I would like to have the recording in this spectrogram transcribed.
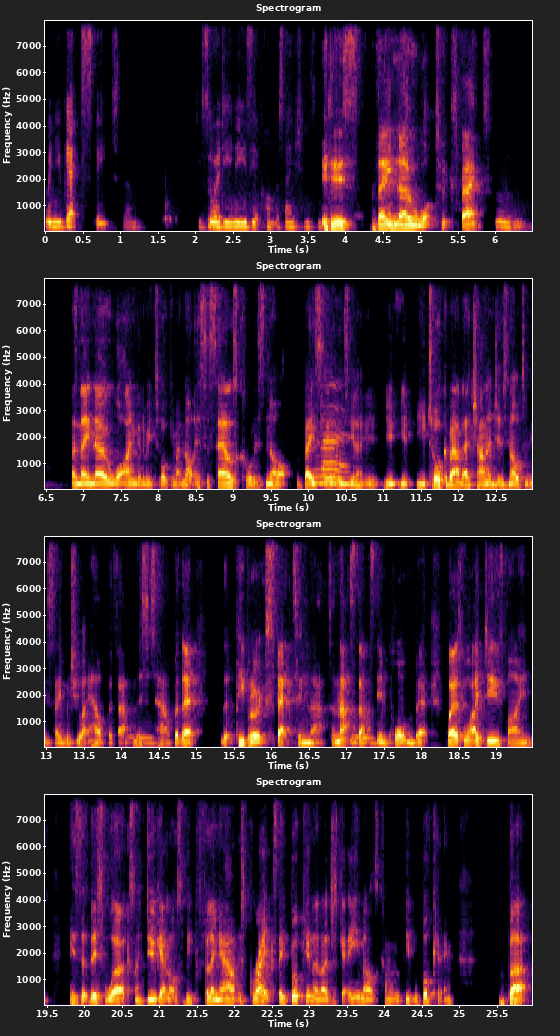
when you get to speak to them, it's already an easier conversation. It? it is. They know what to expect. Mm and they know what I'm going to be talking about. Not it's a sales call, it's not. Basically, no. it's you know, you, you you talk about their challenges and ultimately say, would you like help with that? Mm. And this is mm. how. But they're that people are expecting that, and that's mm. that's the important bit. Whereas what I do find is that this works. I do get lots of people filling out. It's great because they book in, and I just get emails coming with people booking, but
